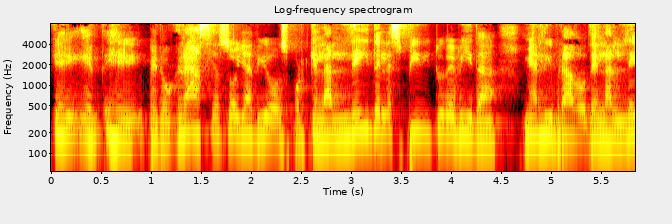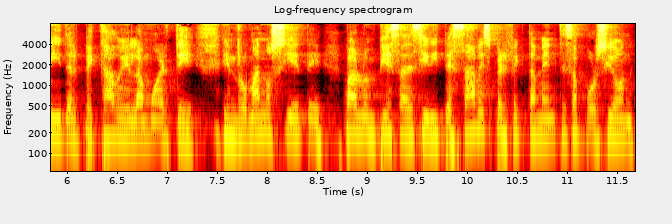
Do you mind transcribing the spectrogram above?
eh, eh, pero gracias doy a Dios porque la ley del Espíritu de vida me ha librado de la ley del pecado y de la muerte. En Romanos 7, Pablo empieza a decir, y te sabes perfectamente esa porción,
